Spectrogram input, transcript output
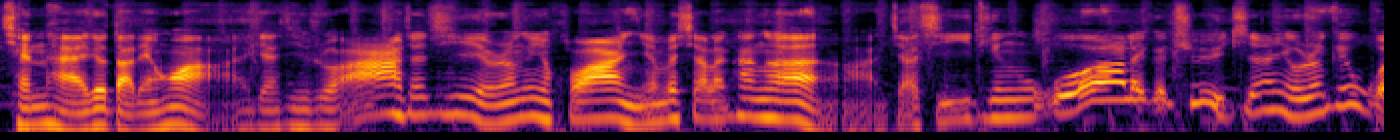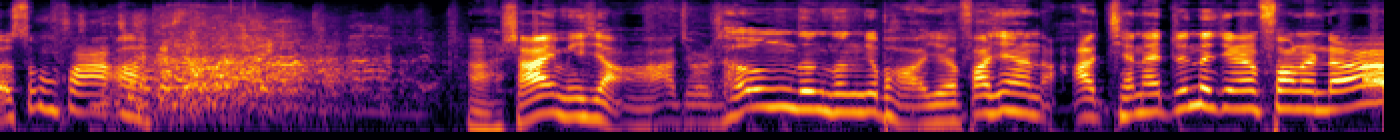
前台就打电话，佳琪说啊，佳琪有人给你花，你要不要下来看看啊？佳琪一听，我勒个去，竟然有人给我送花啊！啊，啥也没想啊，就是蹭蹭蹭就跑下去，发现啊，前台真的竟然放了那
